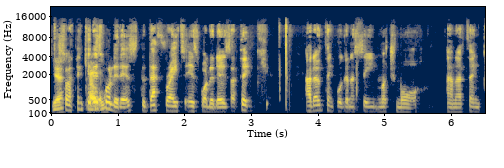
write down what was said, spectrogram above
yeah. So I think it totally. is what it is. The death rate is what it is. I think I don't think we're going to see much more. And I think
